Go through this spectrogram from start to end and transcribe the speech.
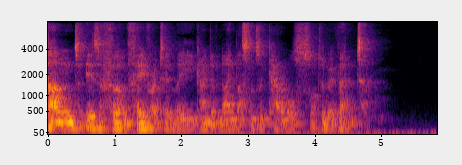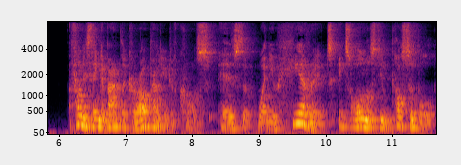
and is a firm favourite in the kind of nine lessons and carols sort of event. A funny thing about the chorale prelude, of course, is that when you hear it, it's almost impossible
